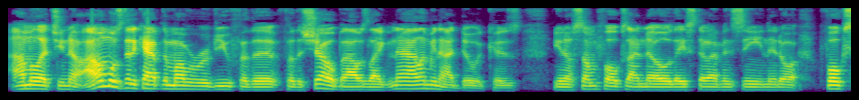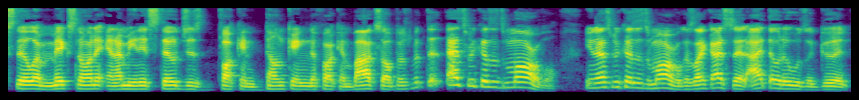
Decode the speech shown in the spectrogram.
I'm gonna let you know. I almost did a Captain Marvel review for the for the show, but I was like, nah, let me not do it because you know some folks I know they still haven't seen it, or folks still are mixed on it, and I mean it's still just fucking dunking the fucking box office. But th- that's because it's Marvel. You know, that's because it's Marvel. Because like I said, I thought it was a good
